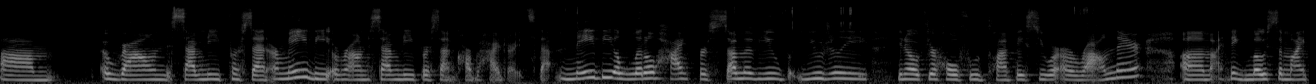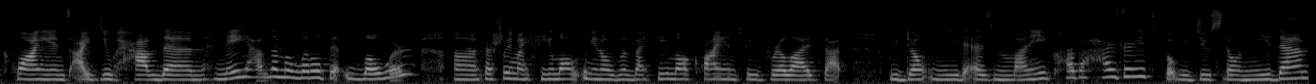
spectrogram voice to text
um, around 70% or maybe around 70% carbohydrates. That may be a little high for some of you, but usually, you know, if you're whole food plant based, you are around there. Um, I think most of my clients, I do have them, may have them a little bit lower, uh, especially my female, you know, with my female clients, we've realized that we don't need as many carbohydrates, but we do still need them.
